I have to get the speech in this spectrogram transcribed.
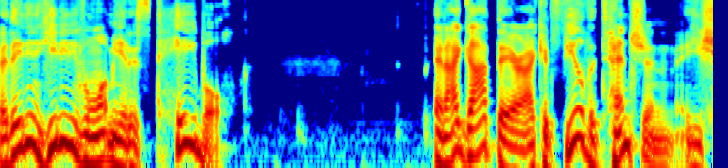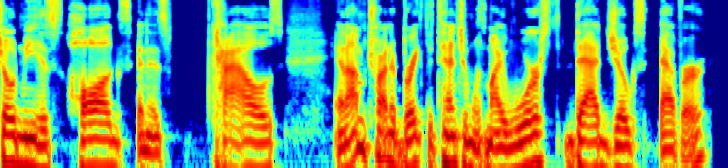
that they didn't he didn't even want me at his table. And I got there, I could feel the tension. He showed me his hogs and his cows, and I'm trying to break the tension with my worst dad jokes ever.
